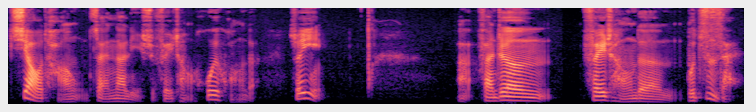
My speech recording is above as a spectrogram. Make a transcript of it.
教堂在那里是非常辉煌的，所以。啊，反正非常的不自在，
